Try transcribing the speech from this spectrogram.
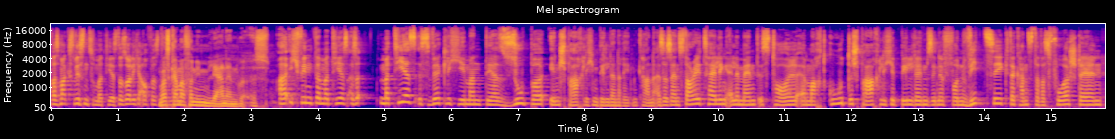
Was magst du wissen zu Matthias? Da soll ich auch was Was nehmen. kann man von ihm lernen? Ah, ich finde, der Matthias, also Matthias ist wirklich jemand, der super in sprachlichen Bildern reden kann. Also sein Storytelling-Element ist toll. Er macht gute sprachliche Bilder im Sinne von witzig. Da kannst du was vorstellen.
